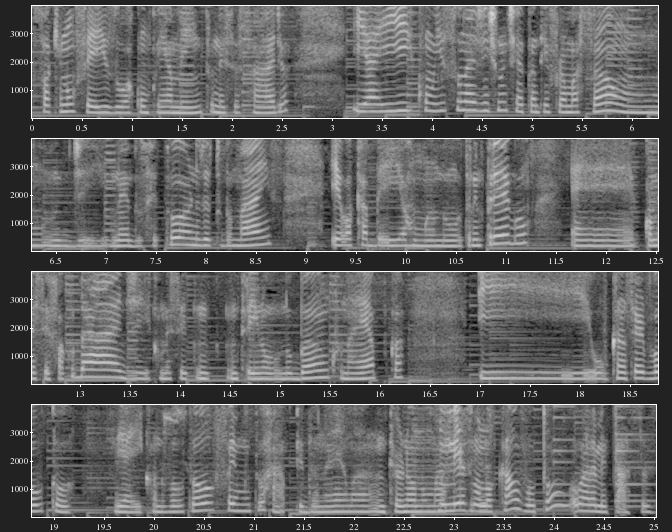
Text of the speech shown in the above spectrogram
só que não fez o acompanhamento necessário. E aí, com isso, né, a gente não tinha tanta informação de, né, dos retornos e tudo mais. Eu acabei arrumando outro emprego, é, comecei faculdade, comecei, entrei no, no banco na época e o câncer voltou. E aí, quando voltou, foi muito rápido, né? Ela internou numa. No mesmo local voltou ou era metástase?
